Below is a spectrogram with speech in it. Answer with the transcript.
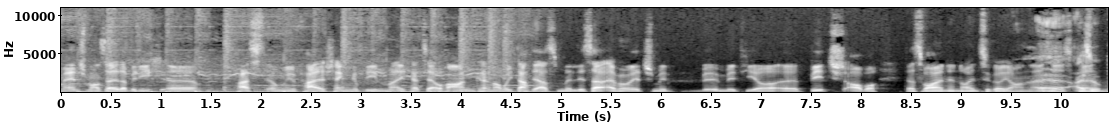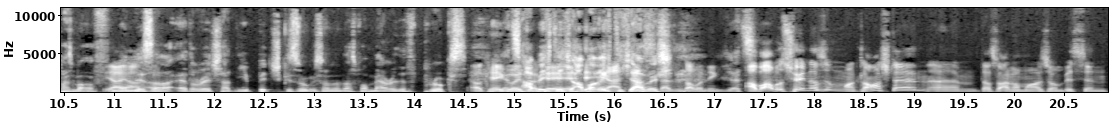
Mensch, Marcel, da bin ich äh, fast irgendwie falsch hängen geblieben. Ich hätte es ja auch ahnen können, aber ich dachte erst Melissa Average mit, mit hier äh, Bitch, aber das war in den 90er Jahren. Also, Äh, also kann- pass mal auf, Ja, ja, Melissa Etheridge hat nie Bitch gesungen, sondern das war Meredith Brooks. Okay, Jetzt gut. habe okay. ich dich aber richtig ja, das. Das ist aber nichts. Jetzt- Aber, aber es ist schön, dass wir mal klarstellen, ähm, dass wir einfach mal so ein bisschen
